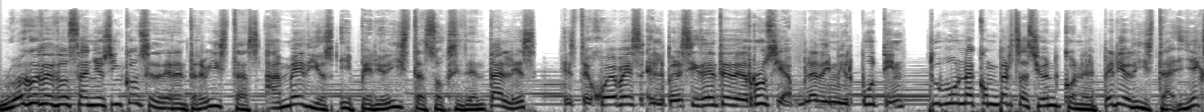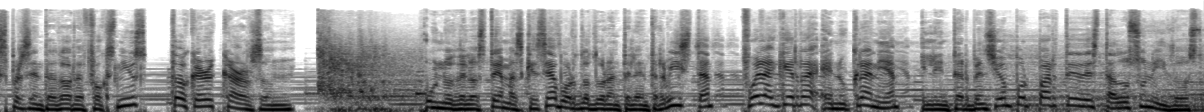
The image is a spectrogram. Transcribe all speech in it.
Luego de dos años sin conceder entrevistas a medios y periodistas occidentales, este jueves el presidente de Rusia, Vladimir Putin, tuvo una conversación con el periodista y expresentador de Fox News, Tucker Carlson. Uno de los temas que se abordó durante la entrevista fue la guerra en Ucrania y la intervención por parte de Estados Unidos.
